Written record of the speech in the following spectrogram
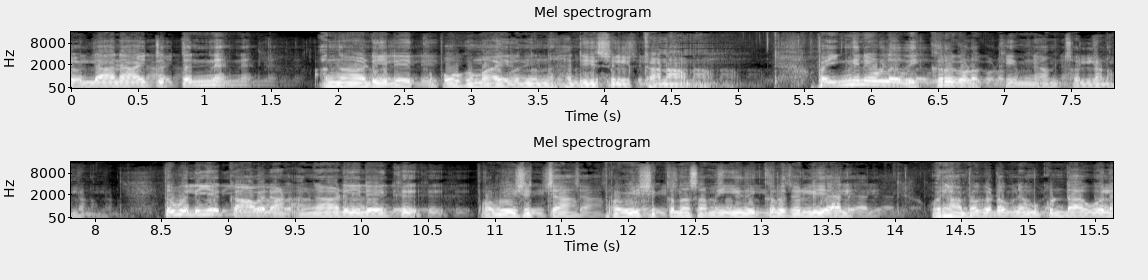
ചൊല്ലാനായിട്ട് തന്നെ അങ്ങാടിയിലേക്ക് പോകുമായിരുന്നു ഹദീസിൽ കാണാം. അപ്പൊ ഇങ്ങനെയുള്ള ദിക്റുകളൊക്കെയും നാം ചൊല്ലണം. ഇത് വലിയ കാവലാണ്. അങ്ങാടിയിലേക്ക് പ്രവേശിച്ച പ്രവേശിക്കുന്ന സമയം ഈ ദിക്റ് ചൊല്ലിയാൽ ഒരു അപകടവും നമുക്കുണ്ടാകൂല.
